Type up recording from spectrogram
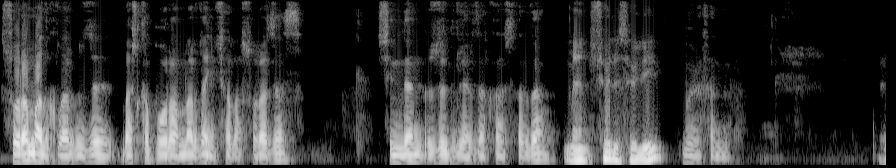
Soramadıklarımızı başka programlarda inşallah soracağız. Şimdiden özür dileriz arkadaşlardan. Ben şöyle söyleyeyim. Buyur efendim. e,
